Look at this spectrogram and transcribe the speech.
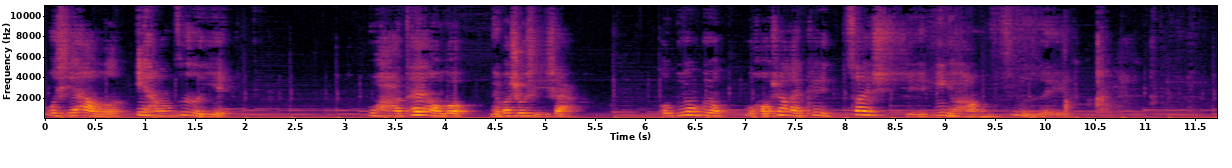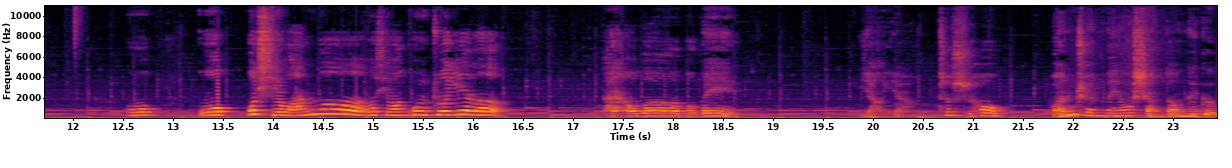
我写好了一行字耶！哇，太好了！你要不要休息一下？哦，不用不用，我好像还可以再写一行字哎。我我我写完了，我写完国语作业了，太好了，宝贝。洋洋这时候完全没有想到那个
